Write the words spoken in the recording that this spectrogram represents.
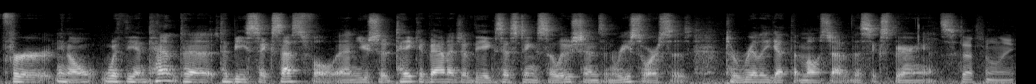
for you know with the intent to, to be successful. And you should take advantage of the existing solutions and resources to really get the most out of this experience. Definitely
